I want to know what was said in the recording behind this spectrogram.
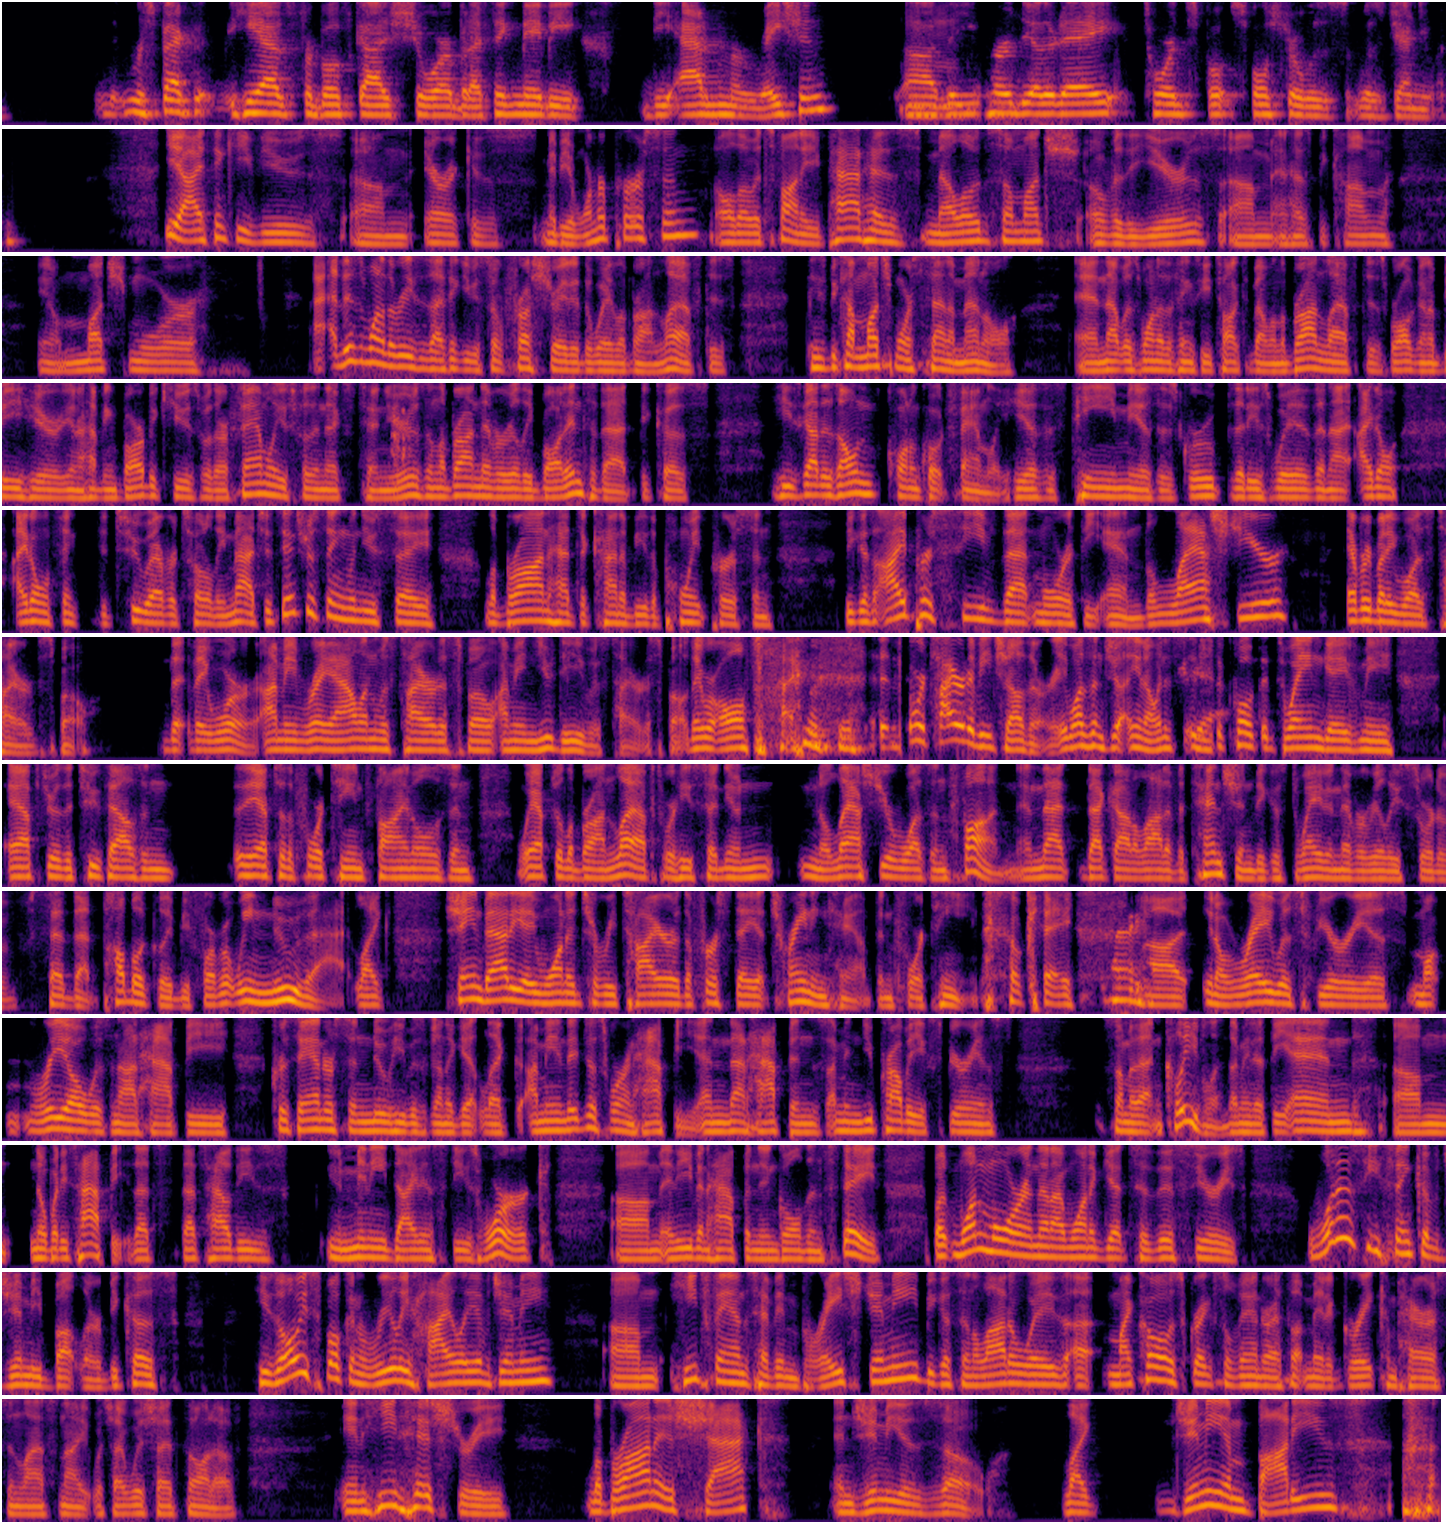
respect he has for both guys, sure, but I think maybe the admiration uh, mm-hmm. that you heard the other day towards Spoelstra was was genuine. Yeah, I think he views um, Erik as maybe a warmer person. Although it's funny, Pat has mellowed so much over the years um, and has become you know, much more. this is one of the reasons I think he was so frustrated the way LeBron left is he's become much more sentimental. And that was one of the things he talked about when LeBron left is we're all going to be here, you know, having barbecues with our families for the next 10 years. And LeBron never really bought into that because he's got his own quote unquote family. He has his team, he has his group that he's with. And I, I don't, I don't think the two ever totally match. It's interesting when you say LeBron had to kind of be the point person because I perceived that more at the end. The last year, everybody was tired of Spo. They were. I mean, Ray Allen was tired of Spo. I mean, UD was tired of Spo. They were all tired. they were tired of each other. It wasn't just, you know, and it's, it's yeah. the quote that Dwyane gave me after the 2000 after the 14 finals and after LeBron left, where he said, you know, you know, last year wasn't fun, and that that got a lot of attention because Dwyane had never really sort of said that publicly before, but we knew that. Like Shane Battier wanted to retire the first day at training camp in 14. okay, right. uh, you know, Ray was furious, Rio was not happy, Chris Andersen knew he was going to get let. I mean, they just weren't happy, and that happens. I mean, you probably experienced some of that in Cleveland. I mean, at the end, um, nobody's happy. That's that's how these know, dynasties work. Um, it even happened in Golden State. But one more, and then I want to get to this series. What does he think of Jimmy Butler? Because he's always spoken really highly of Jimmy. Um, Heat fans have embraced Jimmy because, in a lot of ways, uh, my co host Greg Sylvander, I thought, made a great comparison last night, which I wish I'd thought of. In Heat history, LeBron is Shaq and Jimmy is Zo. Like, Jimmy embodies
